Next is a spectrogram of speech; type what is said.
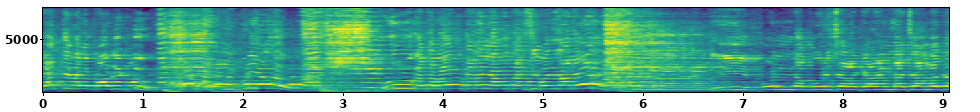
ನತ್ಯ ಮೇಲೆ ಕಾಲಿಟ್ಟು ಕುಡಿಯಲು ಭೂಗತ ಲೋಕದಲ್ಲಿ ಅವತರಿಸಿ ಬಂದಿದ್ದಾನೆ. ಈ ಪುಂಡ ಪುರುಷರ ಗಂಡ ಚಮದ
